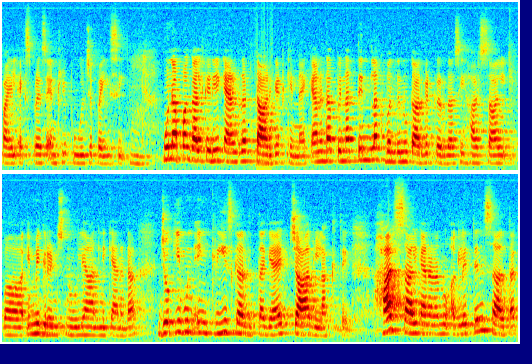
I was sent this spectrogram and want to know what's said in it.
ਫਾਈਲ ਐਕਸਪ੍ਰੈਸ ਐਂਟਰੀ ਪੂਲ 'ਚ ਪਈ ਸੀ। ਹੁਣ ਆਪਾਂ ਗੱਲ ਕਰੀਏ ਕੈਨੇਡਾ ਦਾ ਟਾਰਗੇਟ ਕਿੰਨਾ ਹੈ? ਕੈਨੇਡਾ ਪਹਿਲਾਂ 3 ਲੱਖ ਬੰਦੇ ਨੂੰ ਟਾਰਗੇਟ ਕਰਦਾ ਸੀ ਹਰ ਸਾਲ ਇਮੀਗ੍ਰੈਂਟਸ ਨੂੰ ਲਿਆਉਣ ਲਈ ਕੈਨੇਡਾ ਜੋ ਕਿ ਹੁਣ ਇਨਕਰੀਜ਼ ਕਰ ਦਿੱਤਾ ਗਿਆ ਹੈ 4 ਲੱਖ ਤੇ। ਹਰ ਸਾਲ ਕੈਨੇਡਾ ਨੂੰ ਅਗਲੇ 3 ਸਾਲ ਤੱਕ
